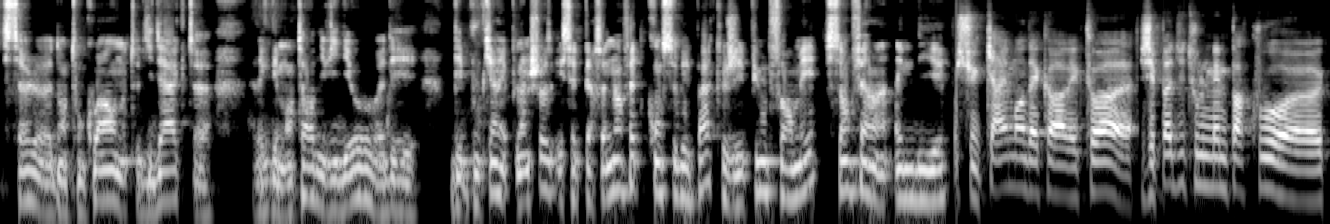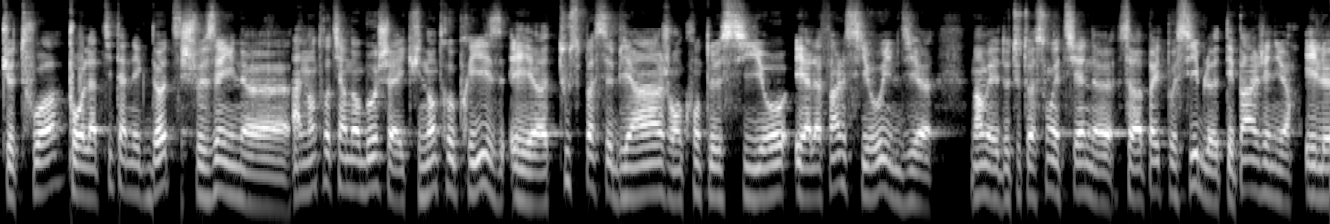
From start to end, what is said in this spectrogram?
seul dans ton coin en autodidacte avec des mentors, des vidéos, des, des bouquins et plein de choses. Et cette personne-là, en fait, concevait pas que j'ai pu me former sans faire un MBA. Je suis carrément d'accord avec toi. J'ai pas du tout le même parcours euh, que toi. Pour la petite anecdote, je faisais une, euh, un entretien d'embauche avec une entreprise et euh, tout se passait bien. Je rencontre le CEO et à la fin, le CEO, il me dit non mais de toute façon Étienne euh, ça va pas être possible t'es pas ingénieur et le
